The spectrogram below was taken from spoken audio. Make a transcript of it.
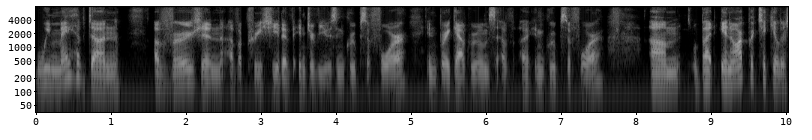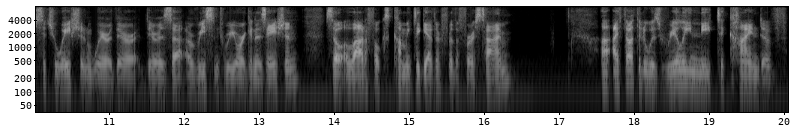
we may have done a version of appreciative interviews in groups of four, in breakout rooms of uh, in groups of four. Um, but in our particular situation where there, there is a, a, recent reorganization, so a lot of folks coming together for the first time, uh, I thought that it was really neat to kind of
